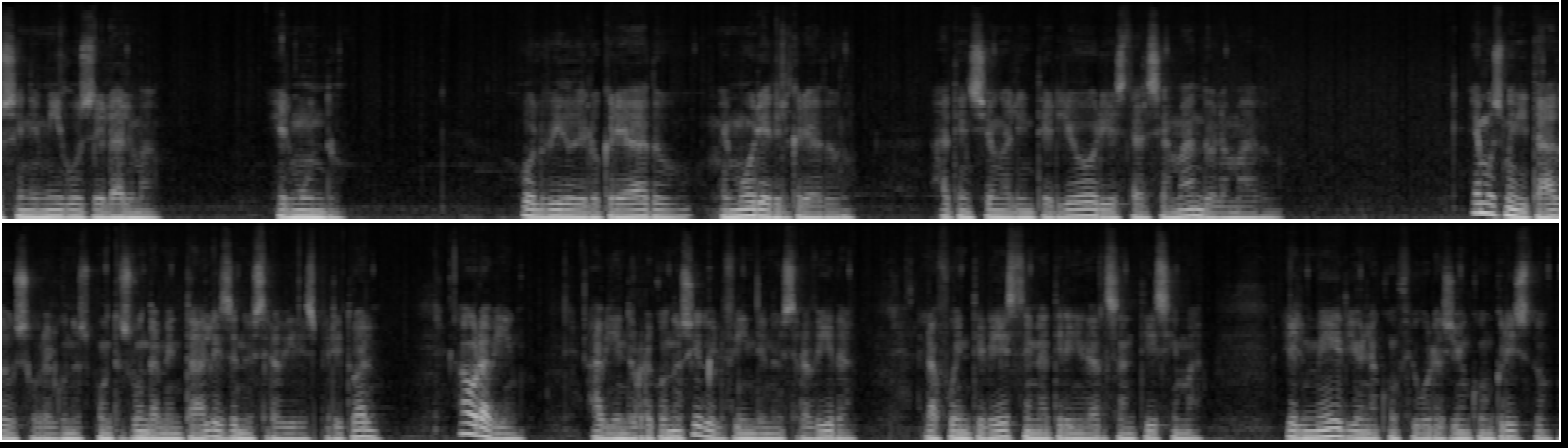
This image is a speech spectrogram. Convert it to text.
Los enemigos del alma, el mundo, olvido de lo creado, memoria del Creador, atención al interior y estarse amando al amado. Hemos meditado sobre algunos puntos fundamentales de nuestra vida espiritual. Ahora bien, habiendo reconocido el fin de nuestra vida, la fuente de esta en la Trinidad Santísima, el medio en la configuración con Cristo,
